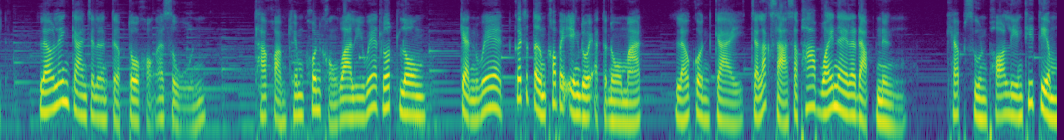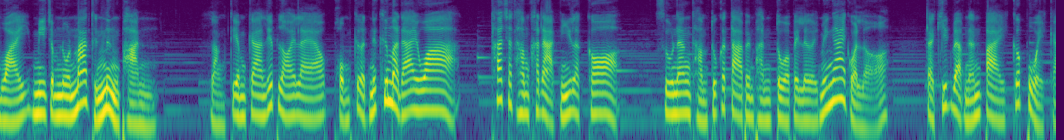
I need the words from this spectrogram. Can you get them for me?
ท แล้วเร่งการเจริญเติบโตของอสูร ถ้าความเข้มข้นของวาลีเวทลดลง แก่นเวทก็จะเติมเข้าไปเองโดยอัตโนมัติ แล้วกลไกจะรักษาสภาพไว้ในระดับหนึ่งแคปซูลเพาะเลี้ยงที่เตรียมไว้มีจำนวนมากถึง 1,000 หลังเตรียมการเรียบร้อยแล้ว ผมเกิดนึกขึ้นมาได้ว่า ถ้าจะทำขนาดนี้ละก็สู้นั่งทำตุ๊กตาเป็นพันตัวไปเลยไม่ง่ายกว่าเหรอ แต่คิดแบบนั้นไปก็ป่วยก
